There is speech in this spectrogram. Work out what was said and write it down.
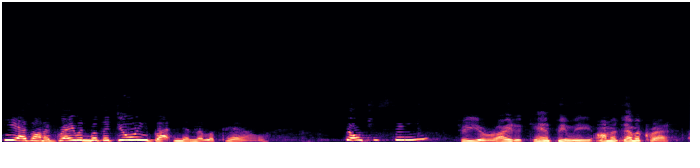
He has on a gray one with a Dewey button in the lapel. Don't you see? Gee, you're right. It can't be me. I'm a Democrat.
